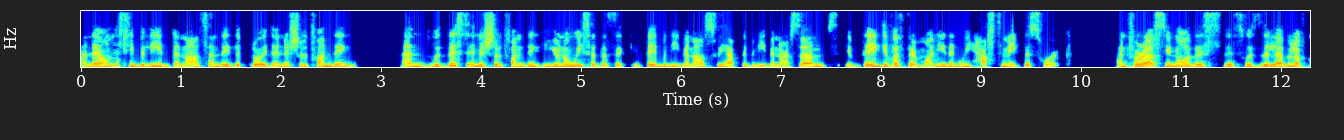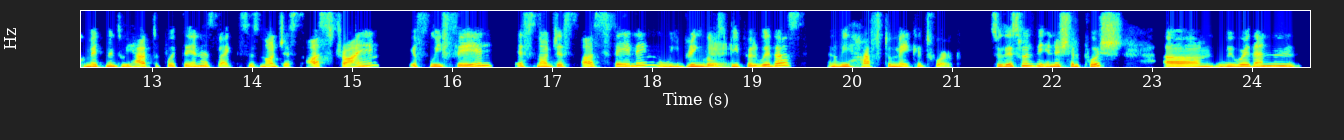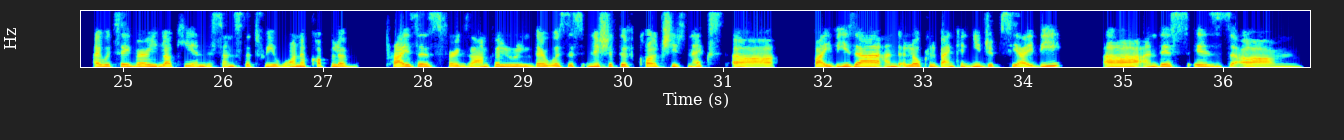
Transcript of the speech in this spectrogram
And they honestly believed in us and they deployed initial funding. And with this initial funding, you know, we said that if they believe in us, we have to believe in ourselves. If they give us their money, then we have to make this work. And for us, you know, this this was the level of commitment we had to put in. It's like this is not just us trying. If we fail, it's not just us failing. We bring those yeah. people with us, and we have to make it work. So this was the initial push. Um, we were then, I would say, very lucky in the sense that we won a couple of prizes. For example, there was this initiative called She's Next uh, by Visa and a local bank in Egypt, CIB. Uh, and this is um,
